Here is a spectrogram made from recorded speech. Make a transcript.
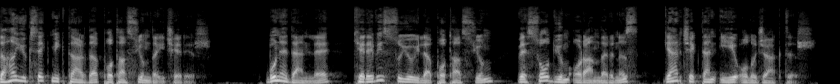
daha yüksek miktarda potasyum da içerir. Bu nedenle kereviz suyuyla potasyum ve sodyum oranlarınız gerçekten iyi olacaktır.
